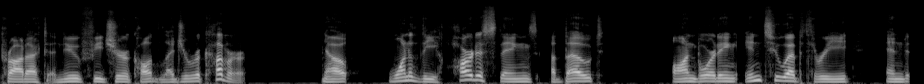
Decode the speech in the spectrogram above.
product, a new feature called Ledger Recover. Now, one of the hardest things about onboarding into Web3 and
